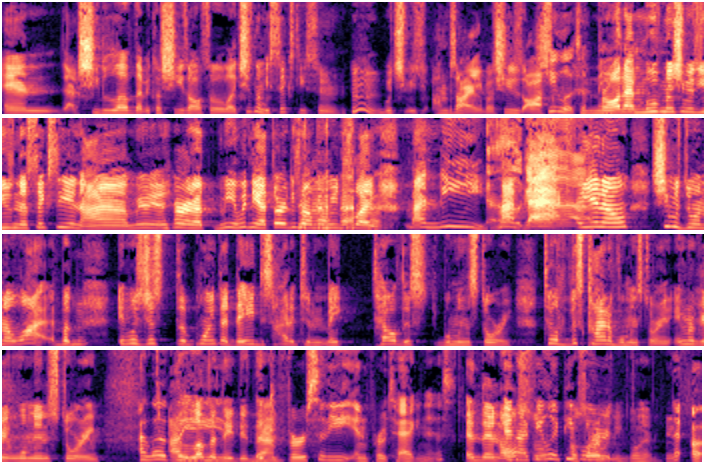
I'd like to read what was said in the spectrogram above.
and uh, she loved that because she's also like she's gonna be sixty soon, which is, I'm sorry, but she's awesome. She looks amazing for all that movement she was using at sixty, and I, me and her, at, me and Whitney at thirty something, we just like my knee, my back, you know. She was doing a lot, but it was just the point that they decided to make tell this woman's story, tell this kind of woman's story, an immigrant woman's story, I love. I love that they did the that. The diversity in protagonists. and then also, And I feel like oh, people sorry, are- go ahead. No- Oh,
